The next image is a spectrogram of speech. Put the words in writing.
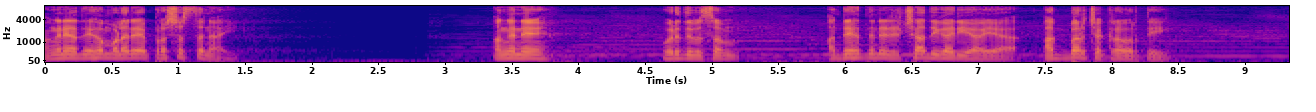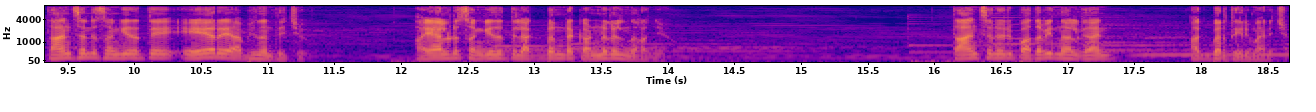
അങ്ങനെ അദ്ദേഹം വളരെ പ്രശസ്തനായി അങ്ങനെ ഒരു ദിവസം അദ്ദേഹത്തിന്റെ രക്ഷാധികാരിയായ അക്ബർ ചക്രവർത്തി താൻസന്റെ സംഗീതത്തെ ഏറെ അഭിനന്ദിച്ചു. അയാളുടെ സംഗീതത്തിൽ അക്ബറിന്റെ കണ്ണുകൾ നിറഞ്ഞു. താൻസൻ ഒരു പദവി നൽകാൻ അക്ബർ തീരുമാനിച്ചു.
